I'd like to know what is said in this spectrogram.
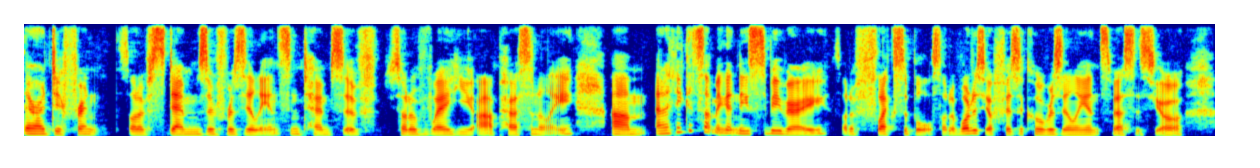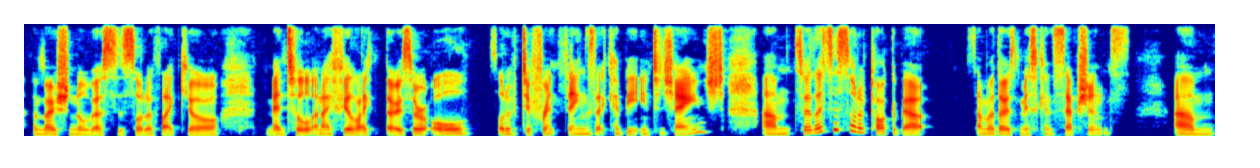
there are different sort of stems of resilience in terms of sort of where you are personally. Um, and I think it's something that needs to be very sort of flexible. Sort of what is your physical resilience versus your emotional versus sort of like your mental. And I feel like those are all sort of different things that can be interchanged. Um, so let's just sort of talk about some of those misconceptions. Um,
